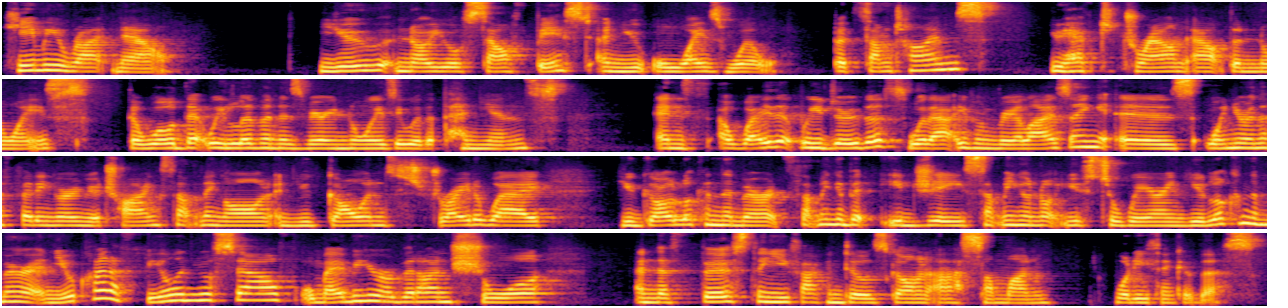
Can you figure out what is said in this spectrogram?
Hear me right now. You know yourself best and you always will. But sometimes you have to drown out the noise. The world that we live in is very noisy with opinions. And a way that we do this without even realizing is when you're in the fitting room, you're trying something on and you go in straight away, you go look in the mirror, it's something a bit edgy, something you're not used to wearing. You look in the mirror and you're kind of feeling yourself, or maybe you're a bit unsure. And the first thing you fucking do is go and ask someone, What do you think of this?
